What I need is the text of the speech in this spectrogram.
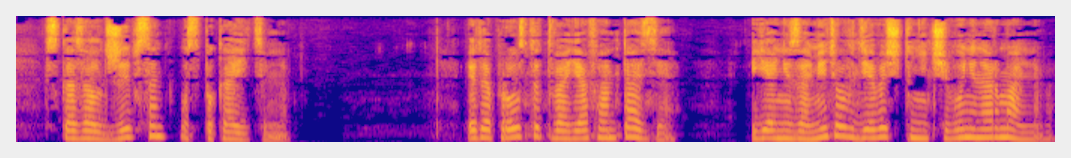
— сказал Джипсон успокоительно. «Это просто твоя фантазия. Я не заметил в девочке ничего ненормального.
